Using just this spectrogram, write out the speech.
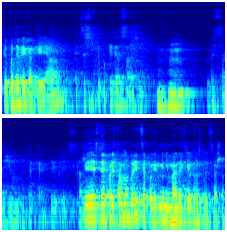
Ти подиви, який, а? Так це ж тільки покрите в сажі. Угу. Без сажі воно таке. Тобі прийдеться І якщо я перестану бритися, повір мені, в мене такі одростуть, Саша.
